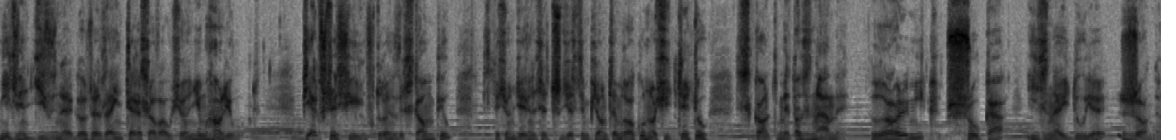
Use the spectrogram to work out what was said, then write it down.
Nic więc dziwnego, że zainteresował się nim Hollywood. Pierwszy film, w którym wystąpił w 1935 roku, nosi tytuł Skąd my to znamy? Rolnik szuka i znajduje żonę.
